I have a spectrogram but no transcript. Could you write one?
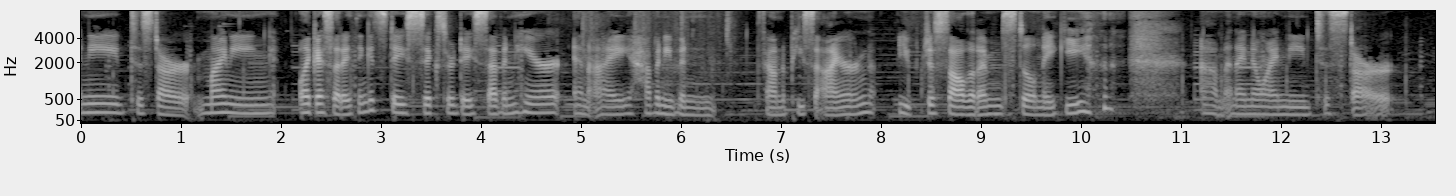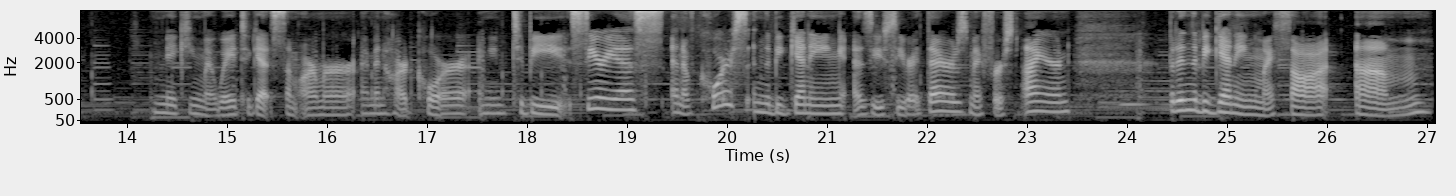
I need to start mining. Like I said, I think it's day six or day seven here, and I haven't even found a piece of iron. You just saw that I'm still naked. um, and I know I need to start making my way to get some armor. I'm in hardcore. I need to be serious. And of course, in the beginning, as you see right there, is my first iron. But in the beginning, my thought um,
